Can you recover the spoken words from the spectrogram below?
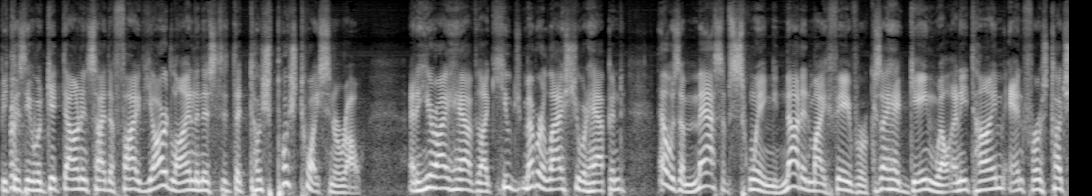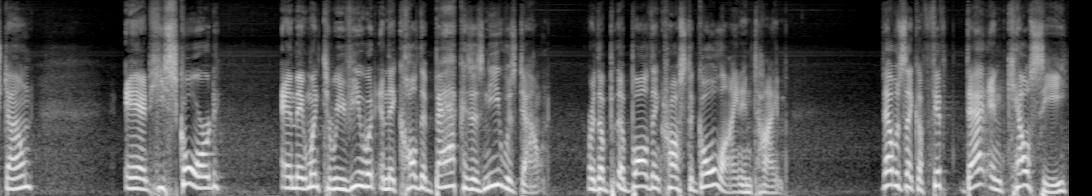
because he would get down inside the five yard line and this the push push twice in a row. And here I have like huge. Remember last year what happened? That was a massive swing, not in my favor because I had Gainwell anytime and first touchdown, and he scored, and they went to review it and they called it back because his knee was down or the the ball didn't cross the goal line in time. That was like a fifth. That and Kelce.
